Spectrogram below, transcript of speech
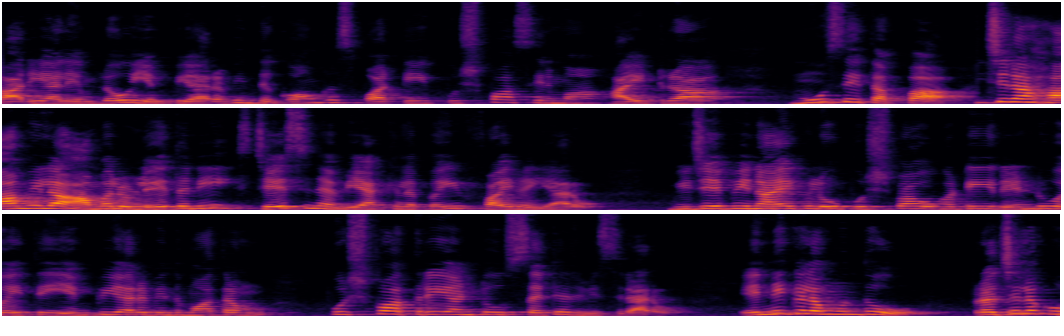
కార్యాలయంలో MP Aravind Congress party Pushpa cinema HYDRAA Musi తప్ప ఇచ్చిన హామీల అమలు లేదని చేసిన వ్యాఖ్యలపై ఫైర్ అయ్యారు. బీజేపీ నాయకులు పుష్ప ఒకటి రెండు అయితే ఎంపీ అరవింద్ మాత్రం పుష్ప త్రీ అంటూ సెటర్ విసిరారు. ఎన్నికల ముందు ప్రజలకు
